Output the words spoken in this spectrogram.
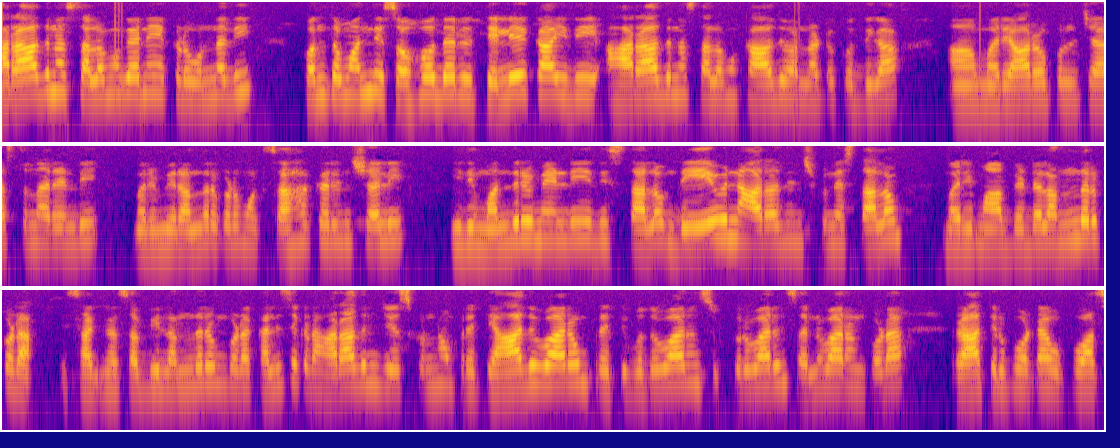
ఆరాధన స్థలముగానే ఇక్కడ ఉన్నది. కొంతమంది సహోదరులు తెలియక ఇది ఆరాధన స్థలము కాదు అన్నట్టు కొద్దిగా మరి ఆరోపణలు చేస్తున్నారండి. మరి మీరందరూ కూడా మాకు సహకరించాలి. ఇది మందిరమేండి ఇది స్థలం. దేవుని ఆరాధించుకునే స్థలం. మరి మా బిడ్డలందరూ కూడా ఈ సంఘ సభ్యులందరం కూడా కలిసి ఇక్కడ ఆరాధన చేసుకుంటున్నాం. ప్రతి ఆదివారం ప్రతి బుధవారం శుక్రవారం శనివారం కూడా రాత్రిపూట ఉపవాస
